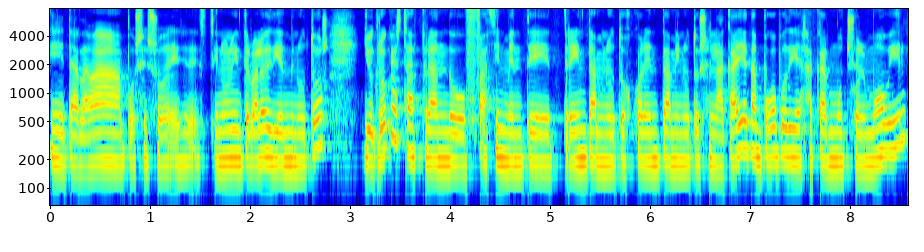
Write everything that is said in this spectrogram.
eh, tardaba, pues eso, tiene un intervalo de 10 minutos. Yo creo que está esperando fácilmente 30 minutos, 40 minutos en la calle. Tampoco podía sacar mucho el móvil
